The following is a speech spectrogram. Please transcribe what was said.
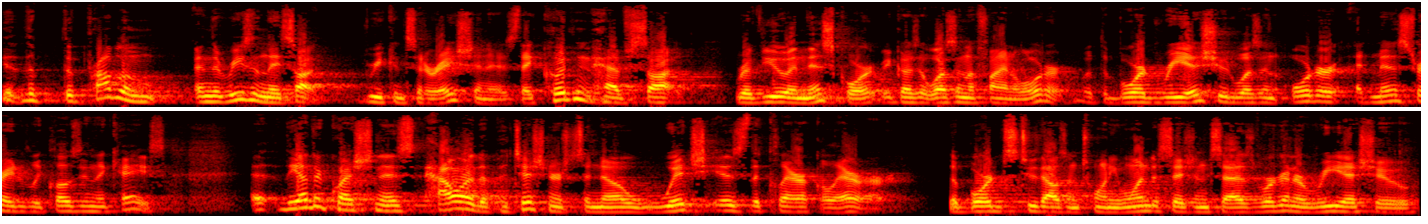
The, the problem and the reason they sought reconsideration is they couldn't have sought review in this court because it wasn't a final order. What the board reissued was an order administratively closing the case. Uh, the other question is how are the petitioners to know which is the clerical error? The board's 2021 decision says we're going to reissue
